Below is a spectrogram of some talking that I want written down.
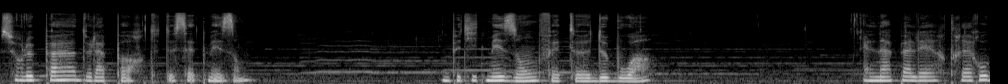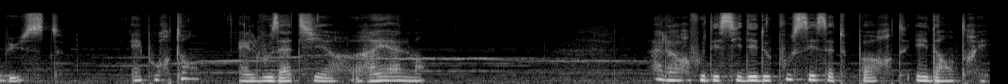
sur le pas de la porte de cette maison. Une petite maison faite de bois. Elle n'a pas l'air très robuste et pourtant elle vous attire réellement. Alors vous décidez de pousser cette porte et d'entrer.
